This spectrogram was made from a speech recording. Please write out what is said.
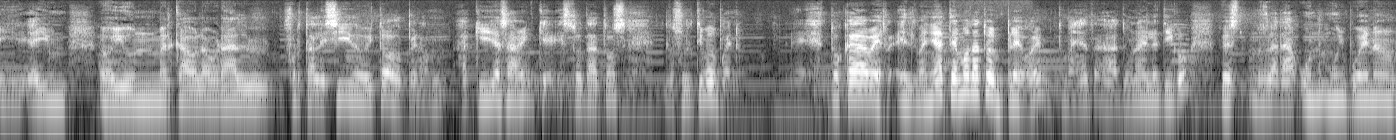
y hay, un, hay un mercado laboral fortalecido y todo, pero aquí ya saben que estos datos, los últimos, bueno, toca ver, el mañana tenemos dato de empleo, ¿eh? mañana ah, de una vez les digo, entonces nos dará una muy buena,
